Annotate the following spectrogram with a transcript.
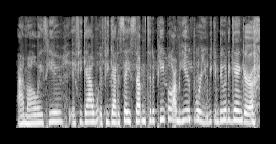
I'm always here. If you got if you got to say something to the people, I'm here for you. We can do it again, girl.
